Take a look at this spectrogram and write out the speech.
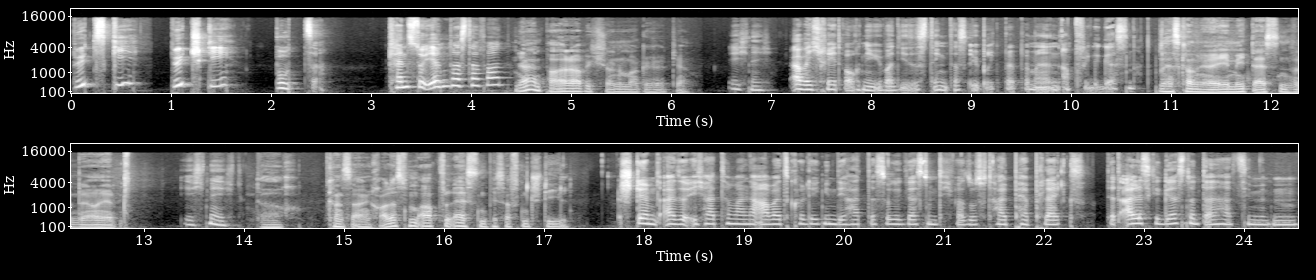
Bützki, Bütschki, Butze. Kennst du irgendwas davon? Ja, ein paar habe ich schon mal gehört, ja. Ich nicht. Aber ich rede auch nie über dieses Ding, das übrig bleibt, wenn man einen Apfel gegessen hat. Das kann man ja eh mitessen, von daher. Ich nicht. Doch. Kannst du eigentlich alles vom Apfel essen, bis auf den Stiel. Stimmt, also ich hatte mal eine Arbeitskollegin, die hat das so gegessen und ich war so total perplex. Die hat alles gegessen und dann hat sie mit dem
